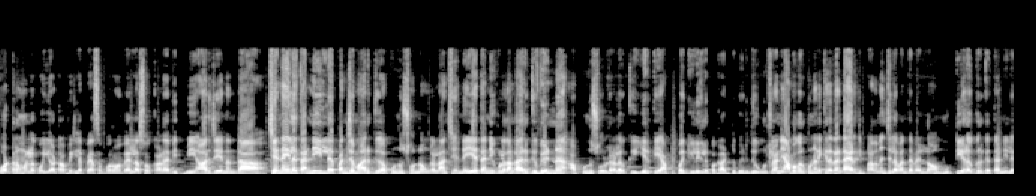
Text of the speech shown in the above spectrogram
கோட்டரமல்ல கொய்யா டாப்பிக்கில் பேச போறோம். வெள்ள சொக்கால வித் மீ ஆர்ஜே நந்தா. சென்னையில தண்ணி இல்ல பஞ்சமா இருக்கு அப்படின்னு சொன்னவங்க எல்லாம் சென்னையே தண்ணிக்குள்ளே தாண்டா இருக்கு வெண்ண அப்படின்னு சொல்ற அளவுக்கு இயற்கை அப்ப கிளிகள் இப்போ காட்டு போயிடுது. உங்களுக்குலாம் ஞாபகம் இருக்கும்னு நினைக்கிறேன். ரெண்டாயிரத்தி பதினஞ்சுல வந்த வெள்ளம் முட்டி அளவுக்கு இருக்க தண்ணியில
